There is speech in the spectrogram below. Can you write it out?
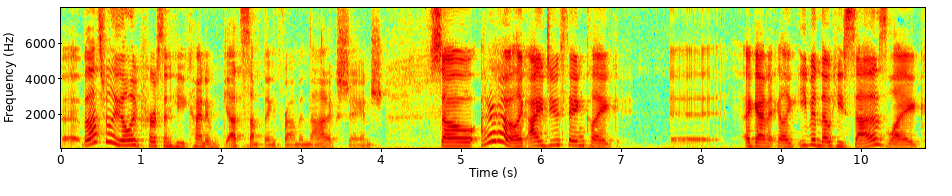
uh, but that's really the only person he kind of gets something from in that exchange. So I don't know. Like I do think like uh, again, like even though he says like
